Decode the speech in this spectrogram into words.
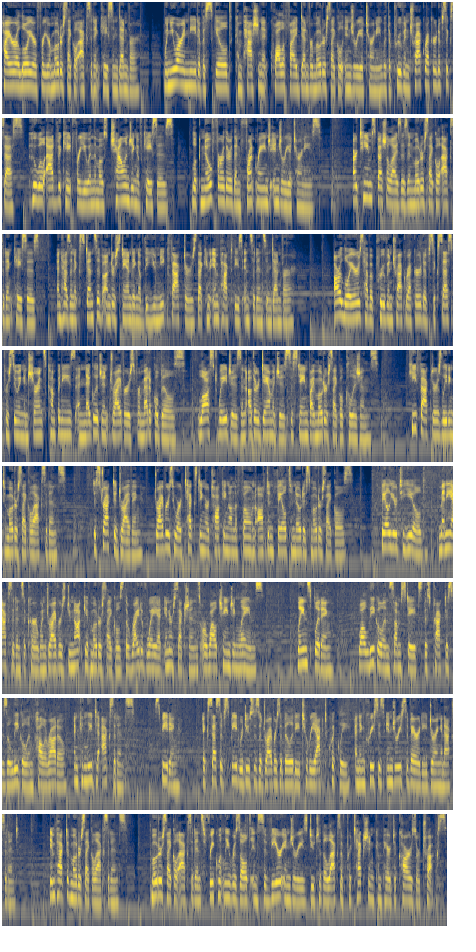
Hire a lawyer for your motorcycle accident case in Denver. When you are in need of a skilled, compassionate, qualified Denver motorcycle injury attorney with a proven track record of success who will advocate for you in the most challenging of cases, look no further than Front Range Injury Attorneys. Our team specializes in motorcycle accident cases and has an extensive understanding of the unique factors that can impact these incidents in Denver. Our lawyers have a proven track record of success pursuing insurance companies and negligent drivers for medical bills, lost wages, and other damages sustained by motorcycle collisions. Key factors leading to motorcycle accidents distracted driving. Drivers who are texting or talking on the phone often fail to notice motorcycles. Failure to yield. Many accidents occur when drivers do not give motorcycles the right of way at intersections or while changing lanes. Lane splitting. While legal in some states, this practice is illegal in Colorado and can lead to accidents. Speeding. Excessive speed reduces a driver's ability to react quickly and increases injury severity during an accident. Impact of motorcycle accidents. Motorcycle accidents frequently result in severe injuries due to the lack of protection compared to cars or trucks.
